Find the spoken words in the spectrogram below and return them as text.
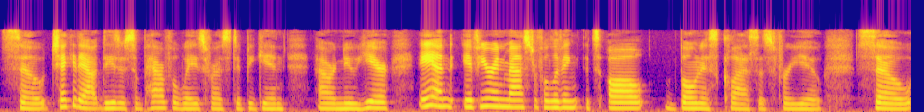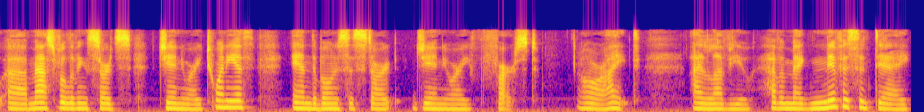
So check it out. These are some powerful ways for us to begin our new year. And if you're in Masterful Living, it's all bonus classes for you. So uh, Masterful Living starts January 20th, and the bonuses start January 1st. All right. I love you. Have a magnificent day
